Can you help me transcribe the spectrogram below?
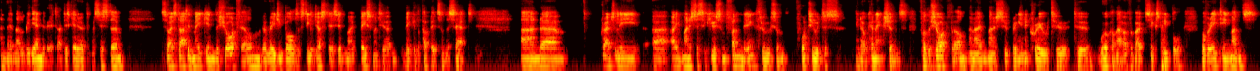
and then that'll be the end of it. I'll just get it out of my system. So I started making the short film, The Raging Balls of Steel Justice, in my basement here, making the puppets and the set. And um, gradually, uh, I managed to secure some funding through some fortuitous you know connections for the short film. And i managed to bring in a crew to to work on that of about six people over 18 months.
